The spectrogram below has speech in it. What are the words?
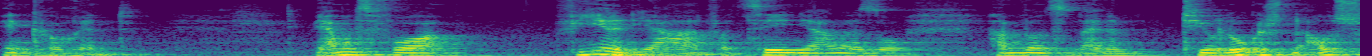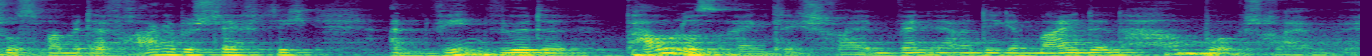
in Korinth. Wir haben uns vor vielen Jahren, vor zehn Jahren oder so, haben wir uns in einem theologischen Ausschuss mal mit der Frage beschäftigt, an wen würde Paulus eigentlich schreiben, wenn er an die Gemeinde in Hamburg schreiben will.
